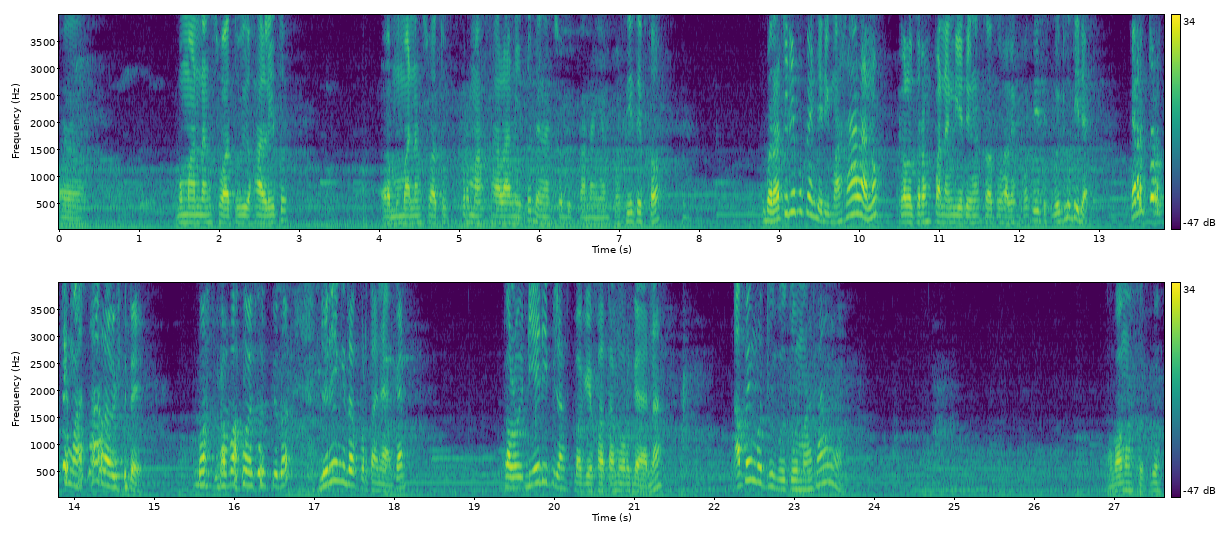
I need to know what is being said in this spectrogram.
eh, memandang suatu hal itu eh, memandang suatu permasalahan itu dengan sudut pandang yang positif toh. Berarti dia bukan jadi masalah no kalau orang pandang dia dengan suatu hal yang positif betul tidak? Karena terus dia masalah gitu ya? Wah apa maksud kita jadi yang kita pertanyakan kalau dia dibilang sebagai fata morgana apa yang betul-betul masalah? Apa maksud gua?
